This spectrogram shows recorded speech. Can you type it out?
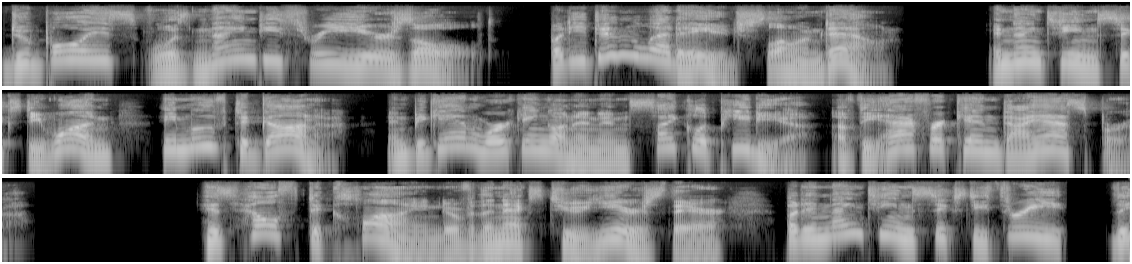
Du Bois was 93 years old, but he didn't let age slow him down. In 1961, he moved to Ghana and began working on an encyclopedia of the African diaspora. His health declined over the next two years there, but in 1963, the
